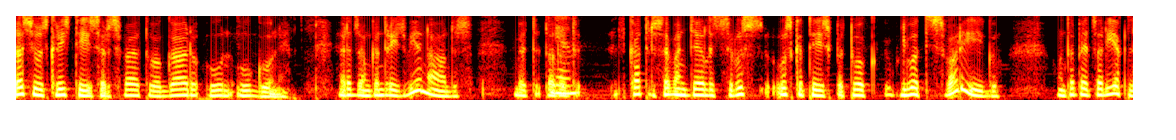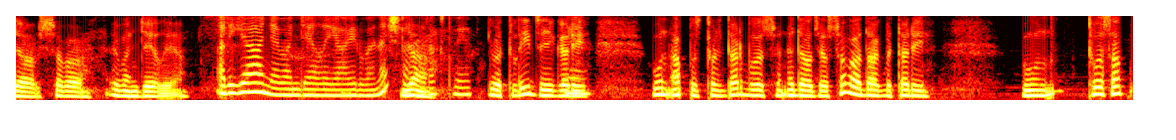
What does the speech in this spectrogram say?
Tas jūs kristīs ar svēto garu un uguni. Redzam, gandrīz vienādas uh, Bet tātad Jā. katrs evaņģēlists ir uz, uzskatījis par to ļoti svarīgu, un tāpēc arī iekļāvis savā evaņģēlijā. Arī Jāņa evaņģēlijā ir vai ne šāda raksturvieta? Ļoti līdzīga arī, Jā. un apustuļu darbos nedaudz jau savādāk, bet arī, un tos ap,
